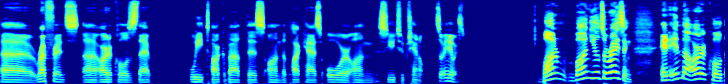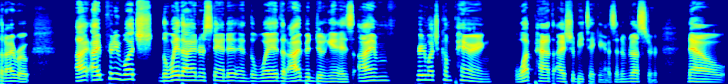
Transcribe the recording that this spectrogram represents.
uh, reference uh, articles that we talk about this on the podcast or on this YouTube channel. So, anyways, bond bond yields are rising, and in the article that I wrote. I, I pretty much the way that I understand it and the way that I've been doing it is I'm pretty much comparing what path I should be taking as an investor. Now,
